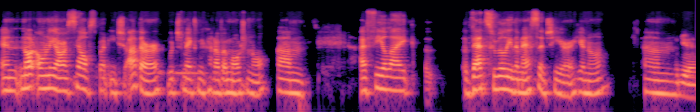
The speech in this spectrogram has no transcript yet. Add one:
and not only ourselves but each other, which makes me kind of emotional. Um, I feel like that's really the message here, you know. Um, yeah.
